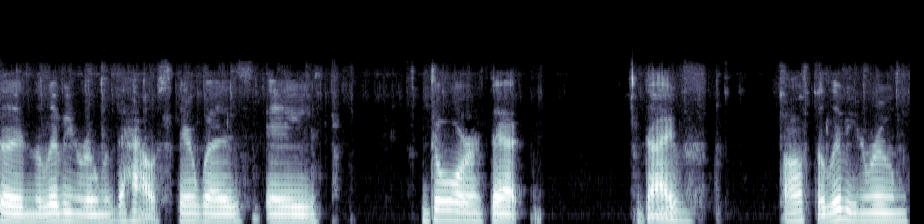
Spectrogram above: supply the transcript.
In the living room of the house, there was a door that dived off the living room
